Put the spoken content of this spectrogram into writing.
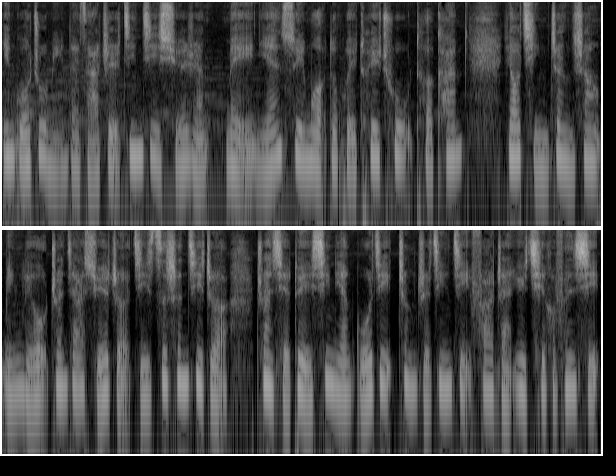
英国著名的杂志《经济学人》每年岁末都会推出特刊，邀请政商名流、专家学者及资深记者撰写对新年国际政治经济发展预期和分析。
